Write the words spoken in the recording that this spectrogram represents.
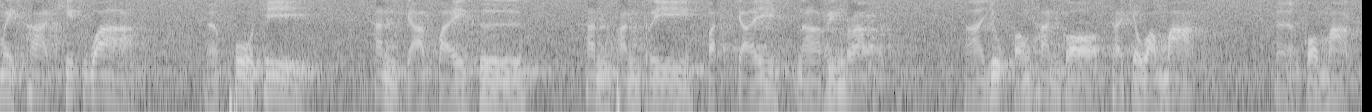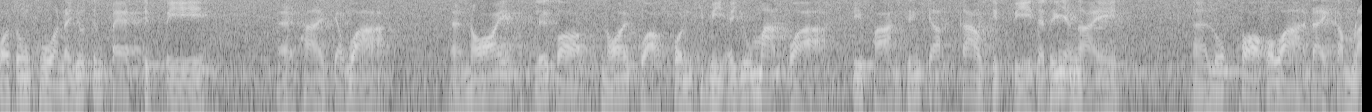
ไม่คาดคิดว่าผู้ที่ท่านจากไปคือท่านพันตรี ปัจจัยนารินรัก อายุของท่านก็ถ้าจะว่ามากก็มากพอสมควรอายุถึง 80 ปีถ้าจะว่า น้อยหรือก็น้อยกว่าคนที่มีอายุมากกว่าที่ผ่านถึงจะ 90 ปี แต่ถึงยังไงหลวงพ่อก็ว่าได้กำไร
